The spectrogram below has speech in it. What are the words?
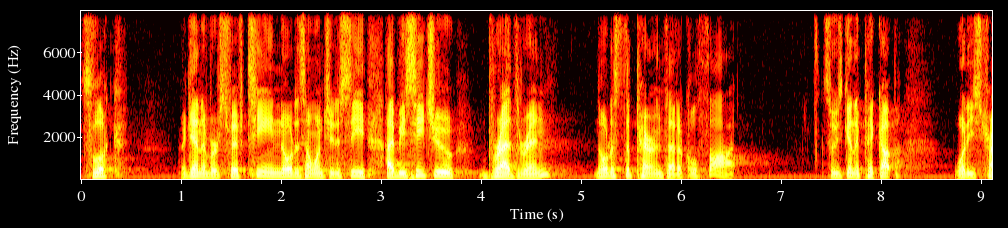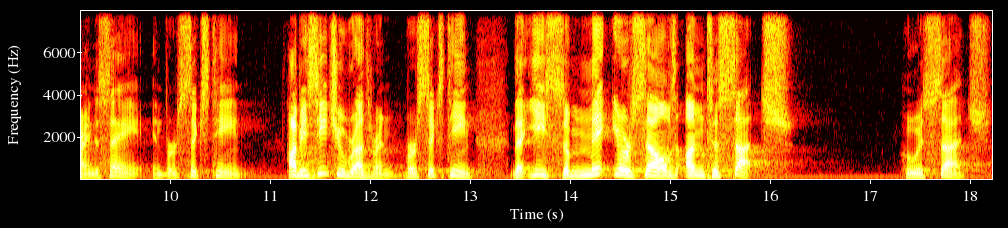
Let's look Again, in verse 15, notice I want you to see, I beseech you, brethren. Notice the parenthetical thought. So he's going to pick up what he's trying to say in verse 16. I beseech you, brethren, verse 16, that ye submit yourselves unto such. Who is such?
